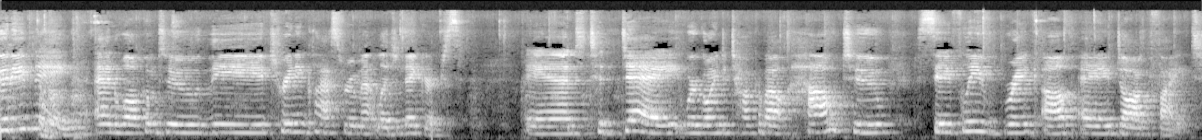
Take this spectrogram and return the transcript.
Good evening and welcome to the training classroom at Legend Acres. And today we're going to talk about how to safely break up a dog fight.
